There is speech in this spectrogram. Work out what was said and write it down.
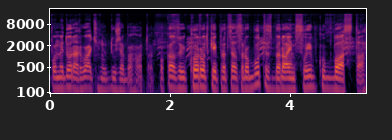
Помідора рвати ну, дуже багато. Показую короткий процес роботи, збираємо сливку баста.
